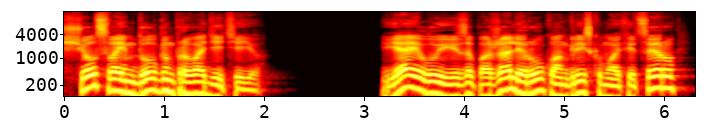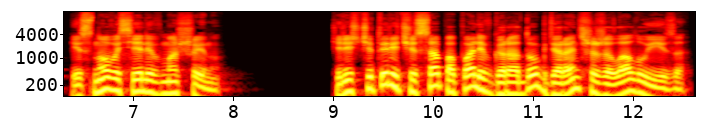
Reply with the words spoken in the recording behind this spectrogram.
счел своим долгом проводить ее. Я и Луиза пожали руку английскому офицеру и снова сели в машину. Через четыре часа попали в городок, где раньше жила Луиза.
